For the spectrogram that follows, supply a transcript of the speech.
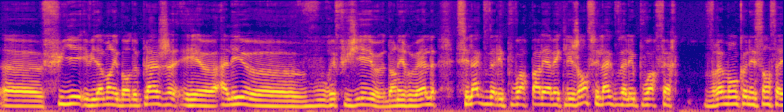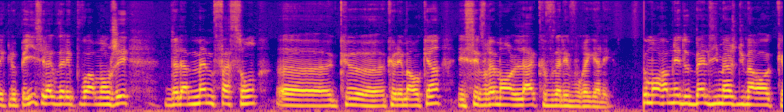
euh, fuyez évidemment les bords de plage et euh, allez euh, vous réfugier dans les ruelles. C'est là que vous allez pouvoir parler avec les gens, c'est là que vous allez pouvoir faire vraiment connaissance avec le pays, c'est là que vous allez pouvoir manger de la même façon que, que les Marocains et c'est vraiment là que vous allez vous régaler. Comment ramener de belles images du Maroc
